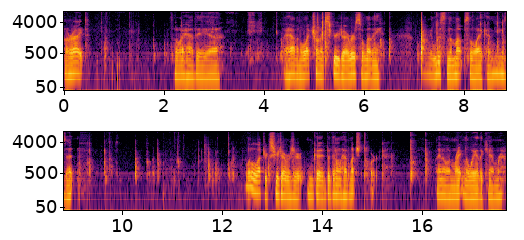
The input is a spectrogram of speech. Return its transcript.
All right. So I have a, uh, I have an electronic screwdriver, so let me, let me loosen them up so I can use it. Little electric screwdrivers are good, but they don't have much torque. I know I'm right in the way of the camera.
